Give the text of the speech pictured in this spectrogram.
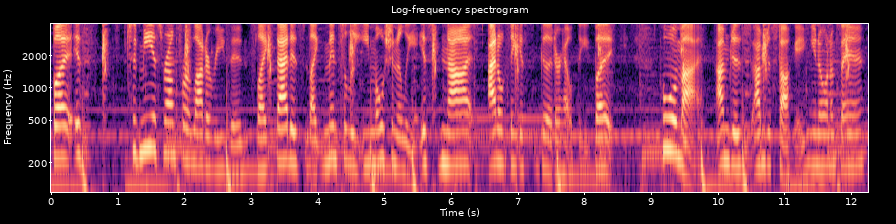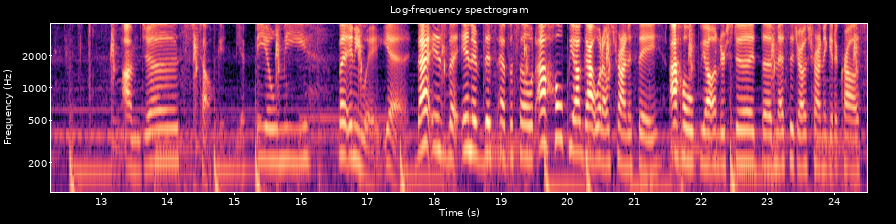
But it's to me it's wrong for a lot of reasons. Like that is like mentally, emotionally, it's not I don't think it's good or healthy. But who am I? I'm just I'm just talking. You know what I'm saying? I'm just talking. You feel me? But anyway, yeah, that is the end of this episode. I hope y'all got what I was trying to say. I hope y'all understood the message I was trying to get across.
